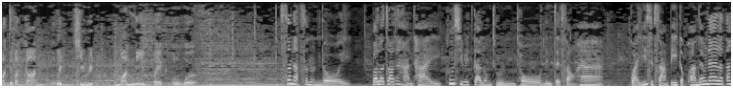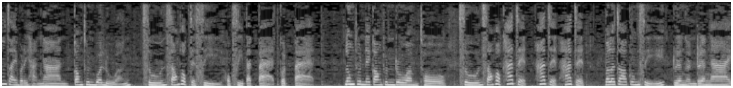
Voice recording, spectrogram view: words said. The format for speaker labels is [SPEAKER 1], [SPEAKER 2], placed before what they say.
[SPEAKER 1] ปฏิบัติการพลิกชีวิต Money Makeover
[SPEAKER 2] สนับสนุนโดย บลจทหารไทย คู่ชีวิตการลงทุน โทร 1725 กว่า 23 ปีกับความแน่วแน่และตั้งใจบริหารงาน กองทุนบัวหลวง 026746488 กด 8 ลงทุนในกองทุนรวม โทร 026575757 บลจกรุงศรีเรื่องเงินเรื่องง่าย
